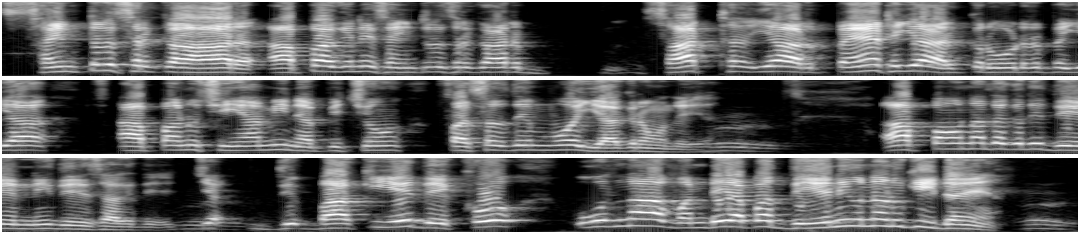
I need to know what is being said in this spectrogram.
ਸੈਂਟਰ ਸਰਕਾਰ ਆਪਾਂ ਕਹਿੰਦੇ ਸੈਂਟਰ ਸਰਕਾਰ 60000 65000 ਕਰੋੜ ਰੁਪਈਆ ਆਪਾਂ ਨੂੰ 6 ਮਹੀਨਿਆਂ ਪਿੱਛੋਂ ਫਸਲ ਤੇ ਮੁਹੱਈਆ ਕਰਾਉਂਦੇ ਆ। ਆਪਾਂ ਉਹਨਾਂ ਦਾ ਕਦੇ ਦੇਣ ਨਹੀਂ ਦੇ ਸਕਦੇ। ਜ- ਦ- ਬਾਕੀ ਇਹ ਦੇਖੋ ਉਹਨਾਂ ਵੰਡੇ ਆਪਾਂ ਦੇਣ ਹੀ ਉਹਨਾਂ ਨੂੰ ਕੀ ਡਏ ਆ। ਹੂੰ।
